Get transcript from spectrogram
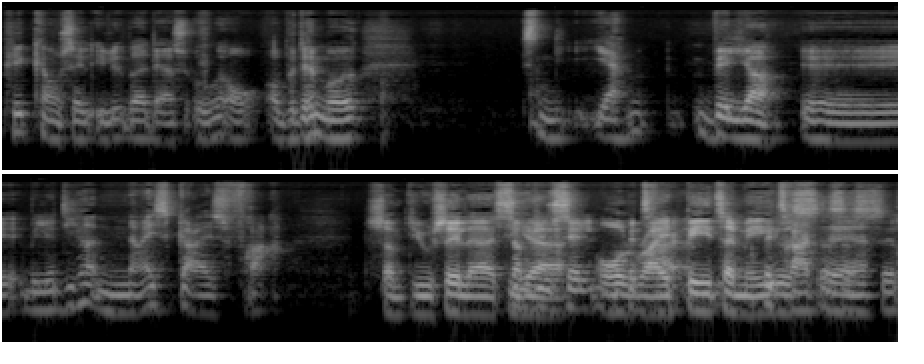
pikkarusel i løbet af deres unge år, og på den måde sådan, ja, vælger, øh, vælger de her nice guys fra. Som de jo selv er, de Som de her jo selv all-right beta males. betragter sig Ja. selv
